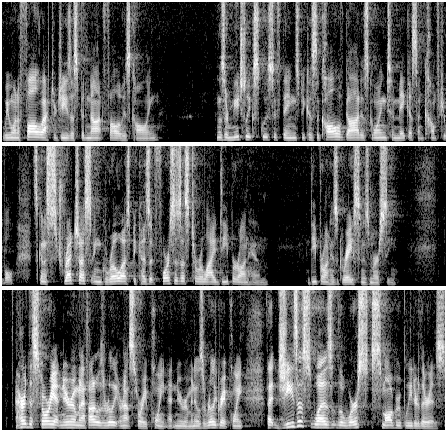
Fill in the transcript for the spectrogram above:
We want to follow after Jesus, but not follow his calling. And those are mutually exclusive things because the call of God is going to make us uncomfortable. It's going to stretch us and grow us because it forces us to rely deeper on him, deeper on his grace and his mercy. I heard this story at New Room, and I thought it was a really, or not story, point at New Room, and it was a really great point that Jesus was the worst small group leader there is.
